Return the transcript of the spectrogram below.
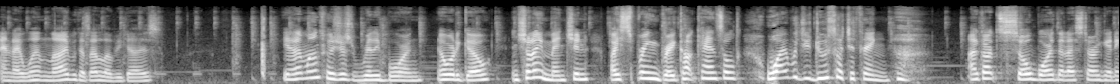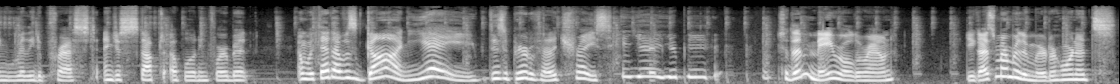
And I wouldn't lie because I love you guys. Yeah, that month was just really boring. Nowhere to go. And should I mention, my spring break got cancelled? Why would you do such a thing? I got so bored that I started getting really depressed and just stopped uploading for a bit. And with that, I was gone. Yay! Disappeared without a trace. Yay, yippee. so then May rolled around. Do you guys remember the murder hornets?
